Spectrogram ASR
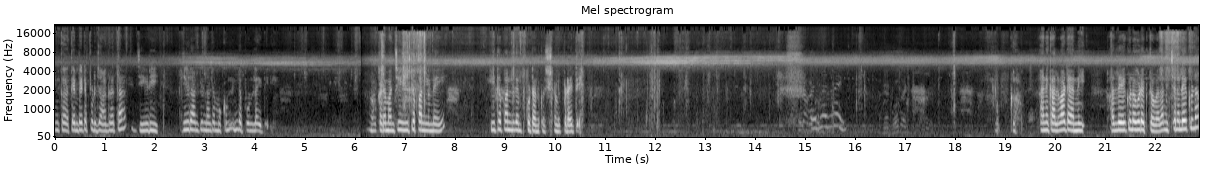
ఇంకా తెంపేటప్పుడు జాగ్రత్త. జీడి జీడి అంటుందంటే ముఖం నిండా పుండ్లు అవుతాయి అక్కడ మంచి ఈత పండ్లు ఉన్నాయి ఈత పండ్లు తెంపుకోవడానికి వచ్చినాం ఇప్పుడైతే. ఆయనకు అలవాటే అన్నీ. అది లేకుండా కూడా ఎక్కుతావు కదా? నిచ్చెన లేకుండా?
